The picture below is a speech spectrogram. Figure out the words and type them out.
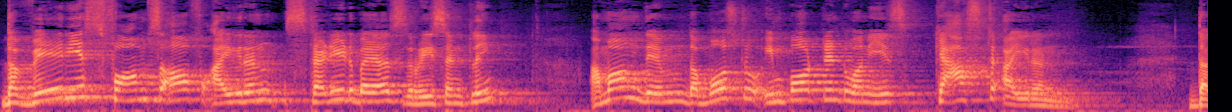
the various forms of iron studied by us recently. Among them the most important one is cast iron the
